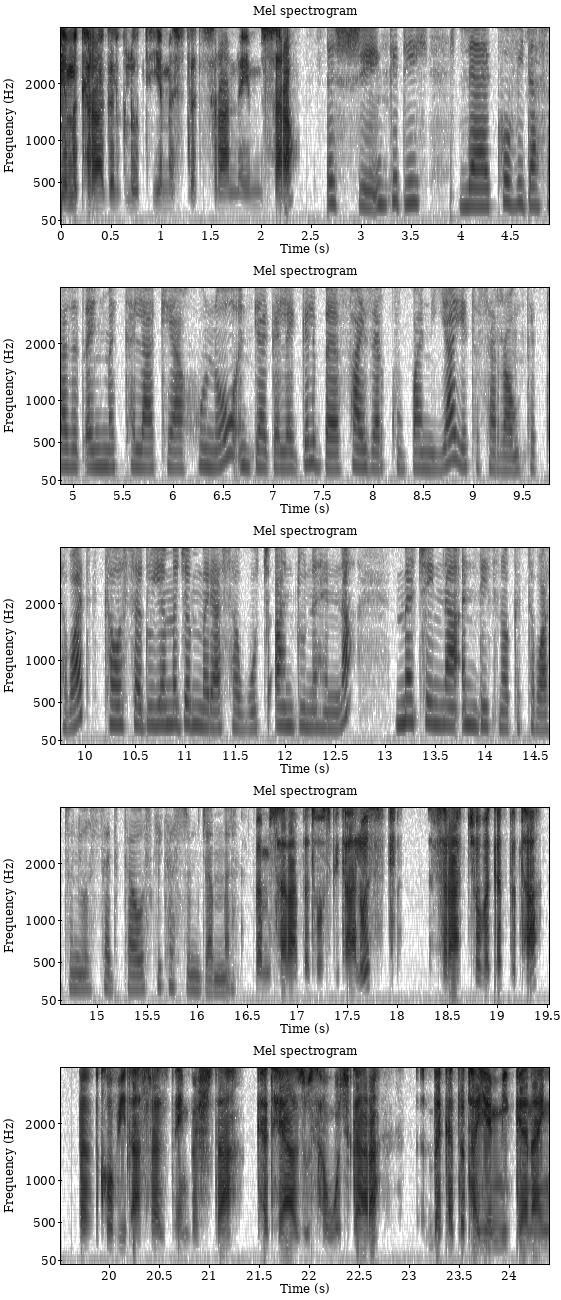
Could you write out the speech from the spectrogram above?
የምክር አገልግሎት የመስጠት ስራ ነው የምሰራው። እሺ እንግዲህ ለኮቪድ አስራ ዘጠኝ መከላከያ ሆኖ እንዲያገለግል በፋይዘር ኩባንያ የተሰራውን ክትባት ከወሰዱ የመጀመሪያ ሰዎች አንዱ ነህና መቼና እንዴት ነው ክትባቱን የወሰድከው? እስኪ ከሱን ጀምር። በምሰራበት ሆስፒታል ውስጥ ስራቸው በቀጥታ በኮቪድ አስራ ዘጠኝ በሽታ ከተያዙ ሰዎች ጋራ በቀጥታ የሚገናኝ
